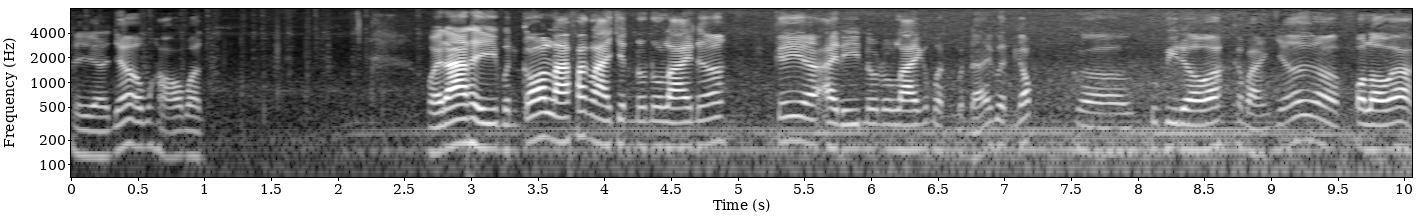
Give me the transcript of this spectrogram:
Thì uh, nhớ ủng hộ mình. Ngoài ra thì mình có la phát like trên Nonolive nữa cái ờ, ID Nonolive của mình mình để bên góc ờ, của video á các bạn nhớ ờ, follow á.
